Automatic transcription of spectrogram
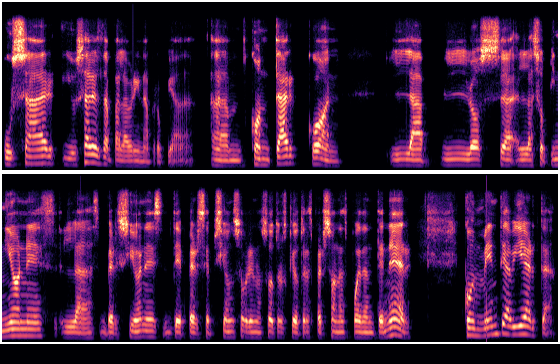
usar, y usar es la palabra inapropiada, contar con la, los, las opiniones, las versiones de percepción sobre nosotros que otras personas puedan tener, con mente abierta,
